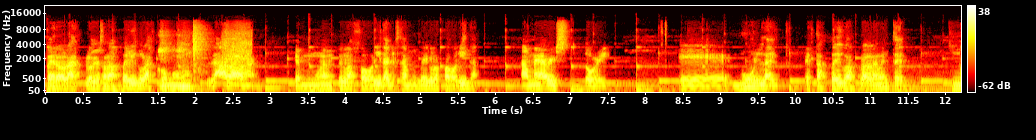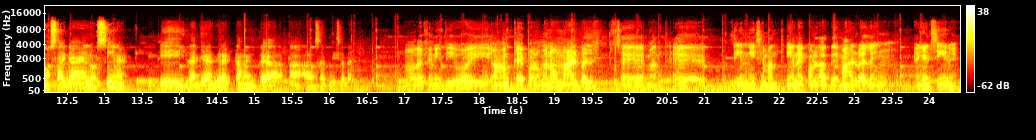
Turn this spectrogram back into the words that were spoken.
Pero las- lo que son las películas como La La Land, que es una de mis películas favoritas, que sea mi película favorita, A Marriage Story, eh, Moonlight, estas películas probablemente no salgan en los cines y las lleven directamente a, los servicios de. No, definitivo. Y aunque por lo menos Marvel se eh, Disney se mantiene con las de Marvel en, en el cine.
